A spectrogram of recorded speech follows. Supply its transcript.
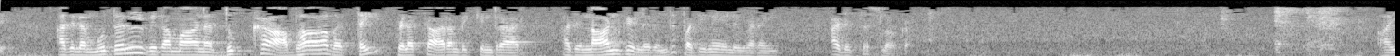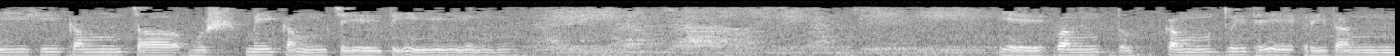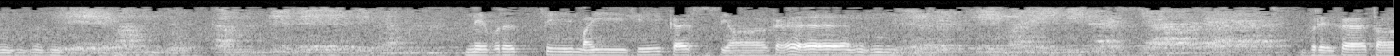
அதுல முதல் விதமான துக்க அபாவத்தை விளக்க ஆரம்பிக்கின்றார் அது நான்கிலிருந்து பதினேழு வரை அடுத்த ஸ்லோகம் ऐहिकं चामुष्मिकं चेति एवं दुःखं द्विधेरितम् निवृत्तिमैहिकस्याग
